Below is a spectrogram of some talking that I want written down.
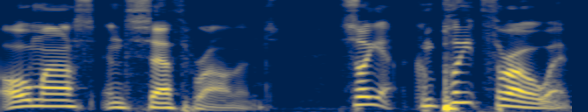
Omos and Seth Rollins. So yeah, complete throwaway.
